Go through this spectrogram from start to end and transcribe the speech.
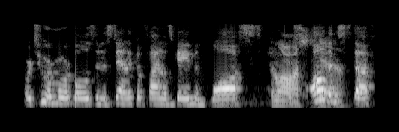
or two or more goals in a Stanley Cup Finals game and lost. And lost. all yeah. this stuff.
